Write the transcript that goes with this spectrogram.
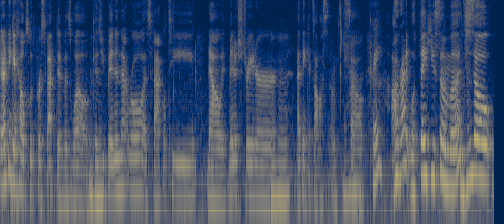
And I think it helps with perspective as well because mm-hmm. you've been in that role as faculty, now administrator. Mm-hmm. I think it's awesome. Yeah, so great. All right. Well, thank you so much. Mm-hmm. So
